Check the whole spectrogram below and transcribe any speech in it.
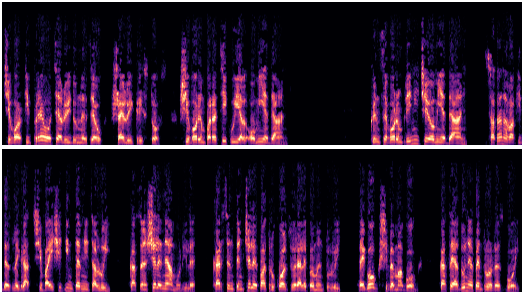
ci vor fi preoții al lui Dumnezeu și ai lui Hristos și vor împărăți cu el o mie de ani. Când se vor împlini cei o mie de ani, satana va fi dezlegat și va ieși din temnița lui ca să înșele neamurile, care sunt în cele patru colțuri ale pământului, pe Gog și pe Magog, ca să-i adune pentru război.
